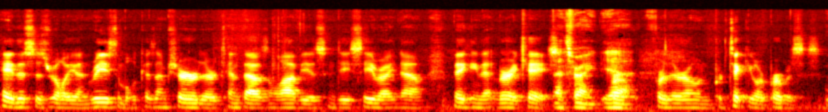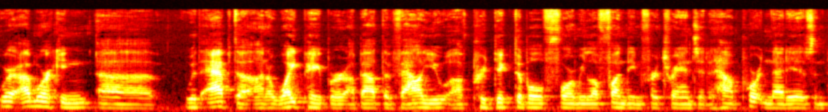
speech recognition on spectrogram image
hey, this is really unreasonable, because I'm sure there are 10,000 lobbyists in D.C. right now making that very case That's right. Yeah. for, for their own particular purposes. Where I'm working uh, with APTA on a white paper about the value of predictable formula funding for transit and how important that is. And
